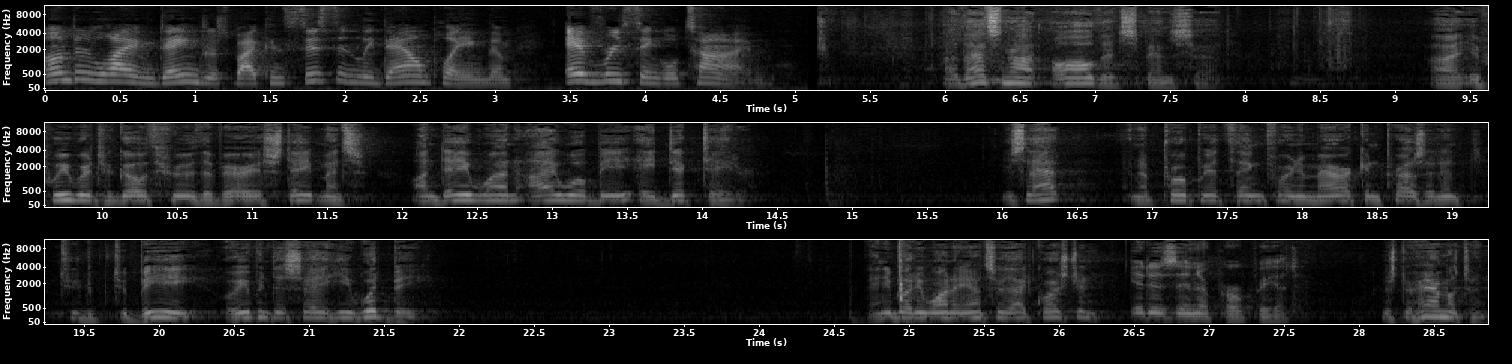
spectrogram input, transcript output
underlying dangers by consistently downplaying them every single time. Uh, that's not all that's been said. Uh, if we were to go through the various statements, on day one, I will be a dictator. Is that an appropriate thing for an American president to, to be, or even to say he would be? Anybody want to answer that question? It is inappropriate. Mr. Hamilton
